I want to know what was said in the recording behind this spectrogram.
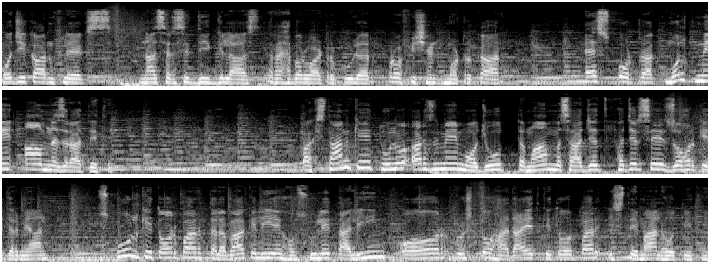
फौजी कॉर्नफ्लेक्स नासिर सिद्दीक गिलास, Rahbar water cooler proficient motor car S O truck मुल्क में आम नज़र आते थे। पाकिस्तान के तूलो अर्ज़ में मौजूद तमाम मसाजिद फजर से जहर के दरमियान, स्कूल के तौर पर तलबा के लिए हसूल तालीम और रुश्त हदायत के तौर पर इस्तेमाल होती थी।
